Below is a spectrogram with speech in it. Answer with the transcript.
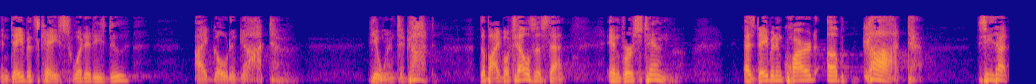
In David's case, what did he do? I go to God. He went to God. The Bible tells us that in verse 10. As David inquired of God. See that?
